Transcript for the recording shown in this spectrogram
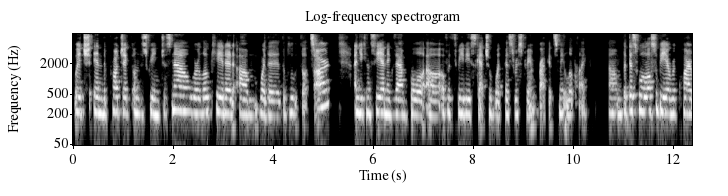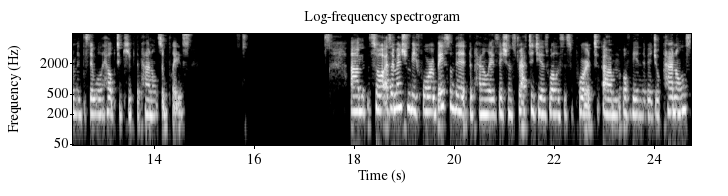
which in the project on the screen just now were located um, where the, the blue dots are. And you can see an example uh, of a 3D sketch of what this restraint brackets may look like. Um, but this will also be a requirement as they will help to keep the panels in place. Um, so as I mentioned before, based on the, the panelization strategy as well as the support um, of the individual panels,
